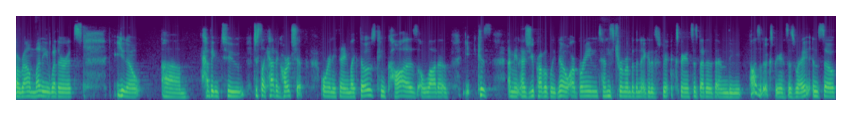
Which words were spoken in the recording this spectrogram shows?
around money whether it's you know um, having to just like having hardship or anything like those can cause a lot of because i mean as you probably know our brain tends to remember the negative experiences better than the positive experiences right? And so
